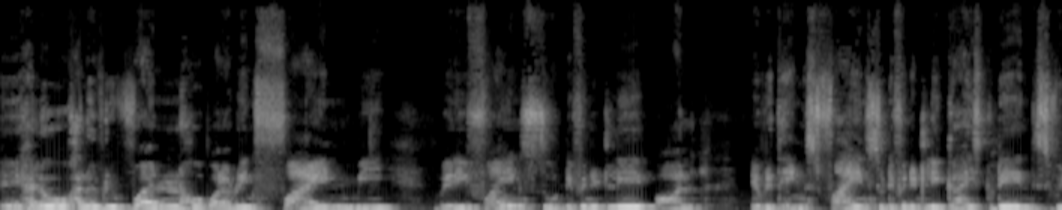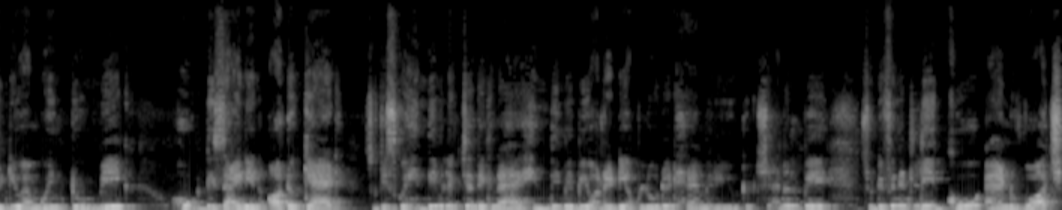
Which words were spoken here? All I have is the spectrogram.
Hey, hello, hello everyone. Hope all are doing fine. Me very fine. So definitely all everything's fine. So definitely guys, today in this video I'm going to make hook design in AutoCAD. सो so, जिसको हिंदी में लेक्चर देखना है हिंदी में भी ऑलरेडी अपलोडेड है मेरे यूट्यूब चैनल पे सो डेफिनेटली गो एंड वॉच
